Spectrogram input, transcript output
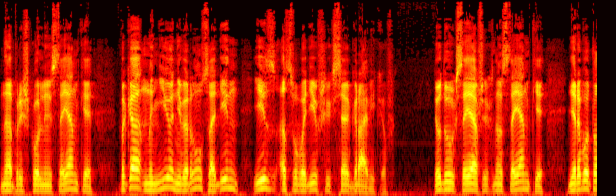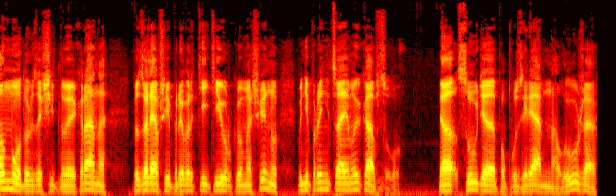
на пришкольной стоянке, пока на нее не вернулся один из освободившихся гравиков. У двух стоявших на стоянке не работал модуль защитного экрана, позволявший превратить юркую машину в непроницаемую капсулу. А судя по пузырям на лужах,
